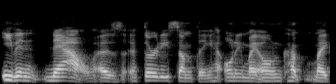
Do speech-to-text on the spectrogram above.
even now as a 30 something owning my own, co- my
